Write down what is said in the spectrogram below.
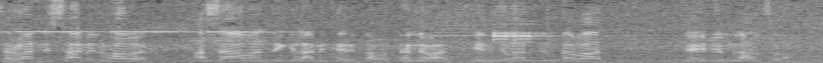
सर्वांनी सामील व्हावं असं आवाहन देखील आम्ही करीत आहोत. धन्यवाद. इन्कलाब जिंदाबाद. जय भीम लाल सलाम.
